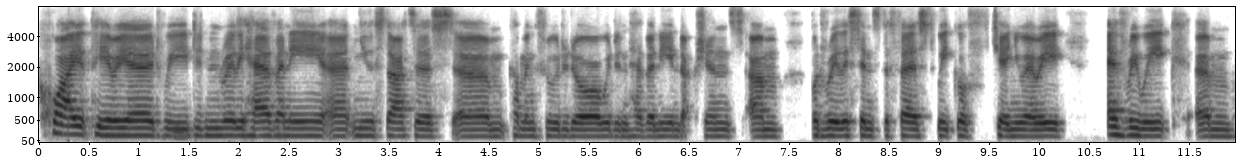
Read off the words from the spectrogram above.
quiet period. We mm. didn't really have any uh, new starters um, coming through the door. We didn't have any inductions. Um, but really, since the first week of January, every week um,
